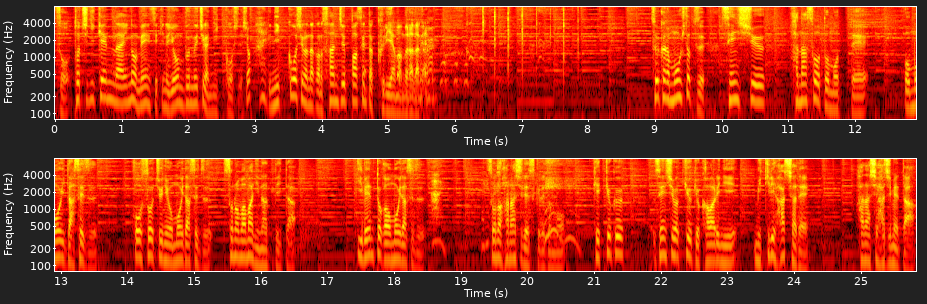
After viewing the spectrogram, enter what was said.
そう。栃木県内の面積の4分の1が日光市でしょ、はい。で日光市の中の30%は栗山村だから。それからもう一つ先週話そうと思って思い出せず放送中に思い出せずそのままになっていたイベントが思い出せずはい。その話ですけれども、ええ。結局先週は急遽代わりに見切り発車で話し始めた。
